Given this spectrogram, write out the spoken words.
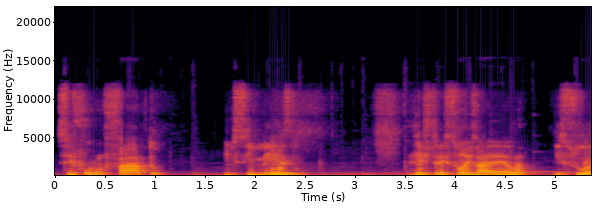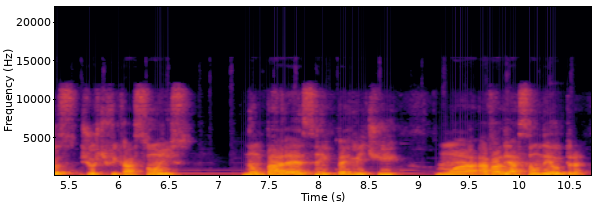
se for um fato, em si mesmo, restrições a ela e suas justificações não parecem permitir uma avaliação neutra,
